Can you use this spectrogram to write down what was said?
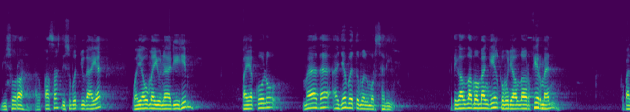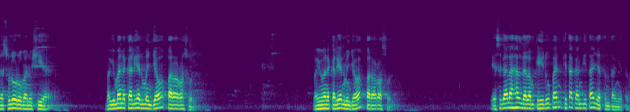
di surah Al-Qasas disebut juga ayat yauma yunadihim fayaqulu madza ajabatumul mursalin Ketika Allah memanggil, kemudian Allah berfirman kepada seluruh manusia, bagaimana kalian menjawab para rasul? Bagaimana kalian menjawab para rasul? Ya segala hal dalam kehidupan kita akan ditanya tentang itu.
